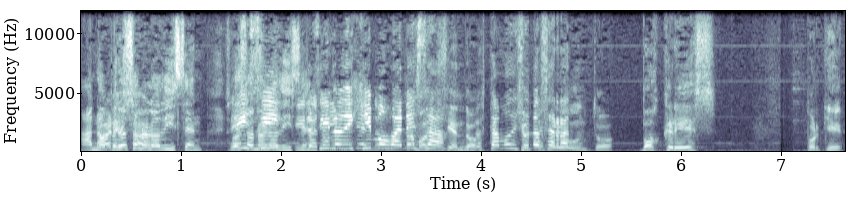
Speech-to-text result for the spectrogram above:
Ah, no, pero eso no lo dicen. Sí, eso no sí, lo dicen. Sí, lo dijimos, Vanessa. Estamos diciendo, Lo estamos yo diciendo te hace rato. pregunto, ¿vos crees, porque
